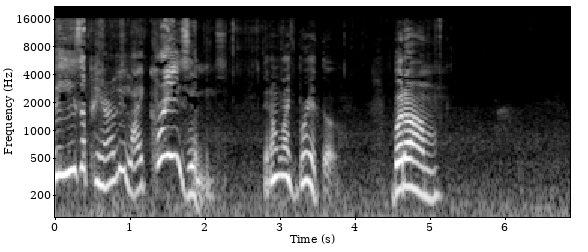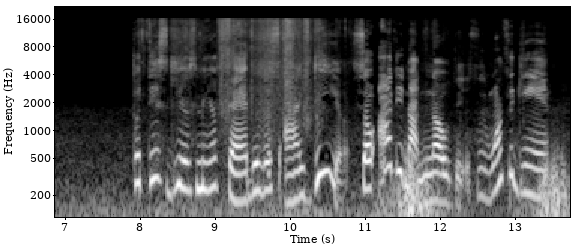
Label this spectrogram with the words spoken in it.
Bees apparently like craisins. They don't like bread though. But um but this gives me a fabulous idea. So I did not know this. Once again,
